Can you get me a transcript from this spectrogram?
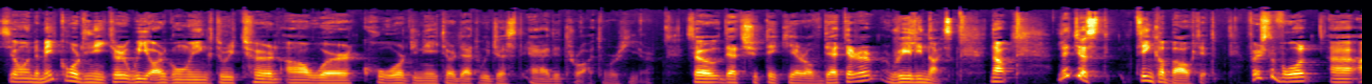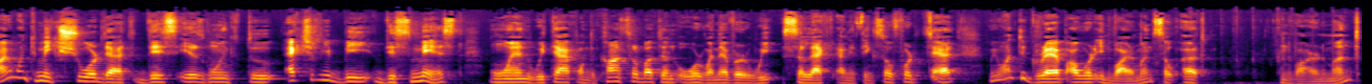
So on the make coordinator, we are going to return our coordinator that we just added right over here. So that should take care of that error. Really nice. Now, let's just think about it. First of all, uh, I want to make sure that this is going to actually be dismissed when we tap on the cancel button or whenever we select anything. So for that, we want to grab our environment. So at environment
